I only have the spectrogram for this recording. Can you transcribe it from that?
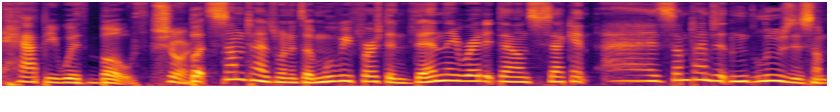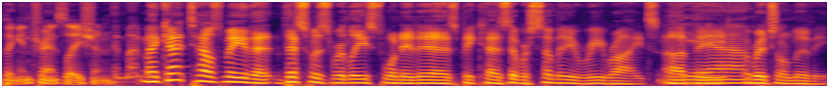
happy with both. Sure. But sometimes when it's a movie first and then they write it down second, uh, sometimes it loses something in translation. My, my gut tells me that this was released when it is because there were so many rewrites of Yeah. the original movie.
